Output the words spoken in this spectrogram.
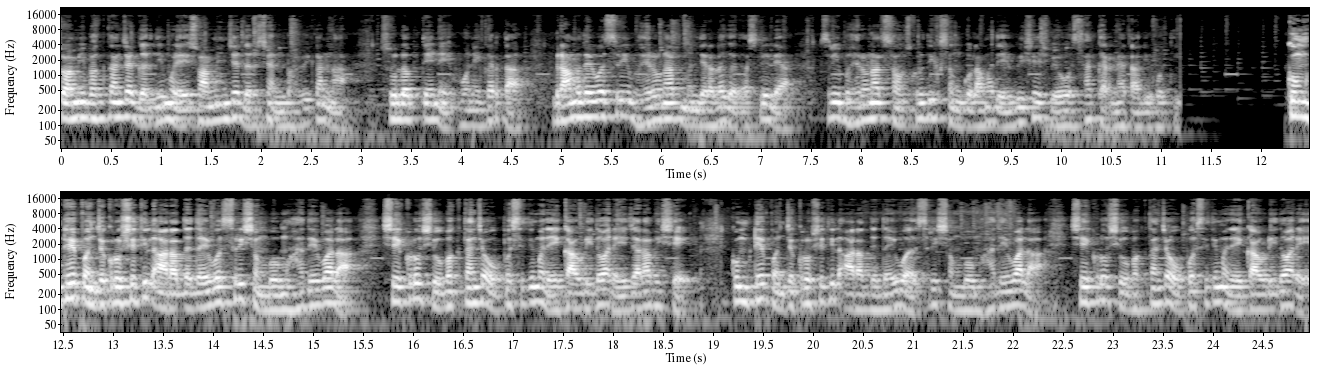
स्वामी भक्तांच्या गर्दीमुळे स्वामींचे दर्शन भाविकांना सुलभतेने होण्याकरता ग्रामदैवत श्री भैरवनाथ मंदिरालगत असलेल्या श्री भैरवनाथ सांस्कृतिक संकुलामध्ये विशेष व्यवस्था करण्यात आली होती. कुमठे पंचक्रोशीतील आराध्य दैवत श्री शंभू महादेवाला शेकडो शिवभक्तांच्या उपस्थितीमध्ये कावडीद्वारे जलाभिषेक. कुमठे पंचक्रोशीतील आराध्य दैवत श्री शंभू महादेवाला शेकडो शिवभक्तांच्या उपस्थितीमध्ये कावडीद्वारे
